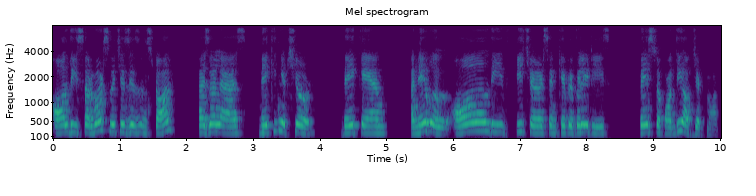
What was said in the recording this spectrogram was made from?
all these servers which is, is installed as well as making it sure they can enable all the features and capabilities based upon the object model.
